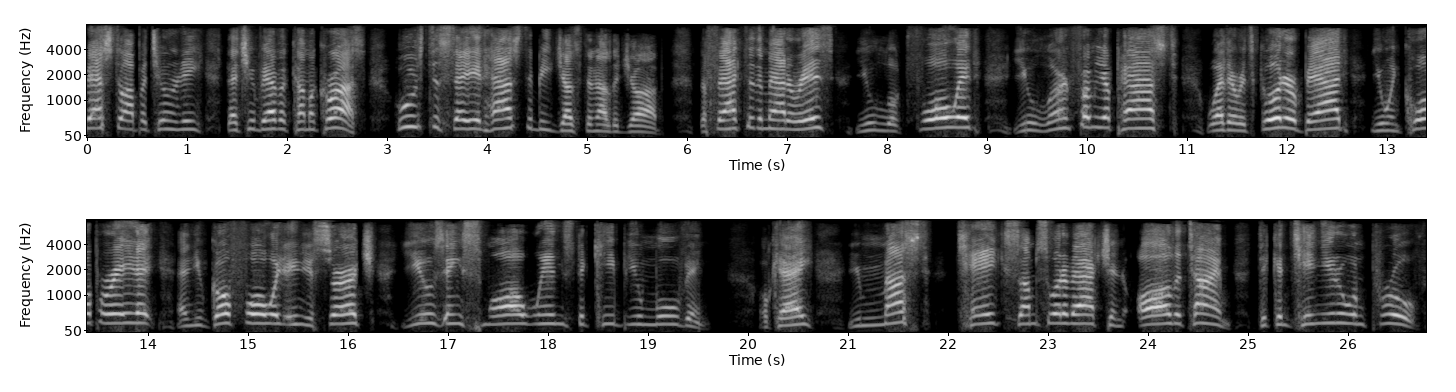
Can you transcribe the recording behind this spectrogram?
best opportunity that you've ever come across. Who's to say it has to be just another job? The fact of the matter is, you look forward, you learn from your past, whether it's good or bad, you incorporate it, and you go forward in your search using small wins to keep you moving. Okay? You must take some sort of action all the time to continue to improve,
